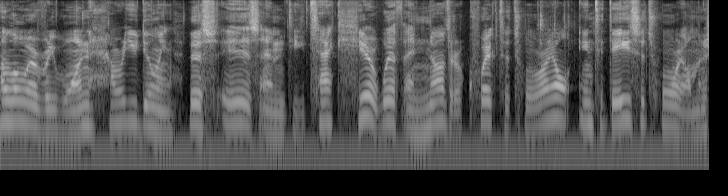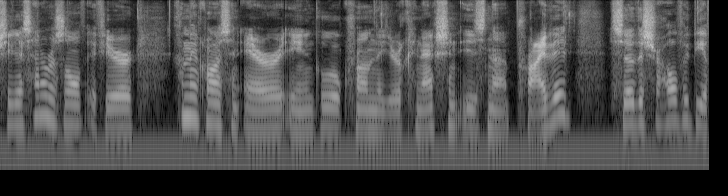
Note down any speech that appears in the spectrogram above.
Hello everyone, how are you doing? This is MD Tech here with another quick tutorial. In today's tutorial, I'm going to show you guys how to resolve if you're coming across an error in Google Chrome that your connection is not private. So this should hopefully be a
